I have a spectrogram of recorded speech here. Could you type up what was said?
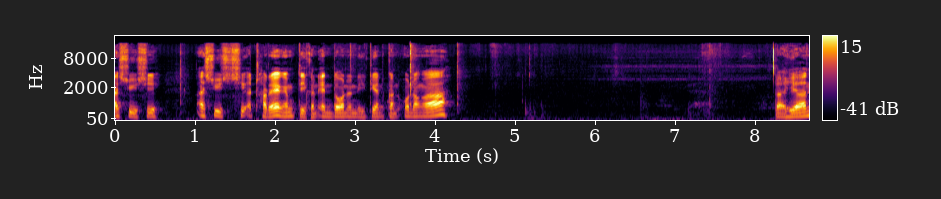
a sui si a sui si a thare ngam ti kan en don ani tian kan onanga. Ta hian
